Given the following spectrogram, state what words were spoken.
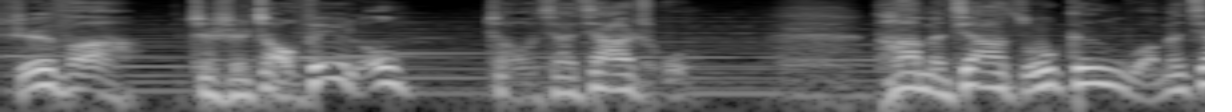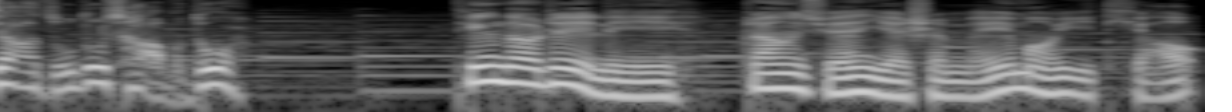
师傅，这是赵飞龙，赵家家主，他们家族跟我们家族都差不多。听到这里，张璇也是眉毛一挑，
